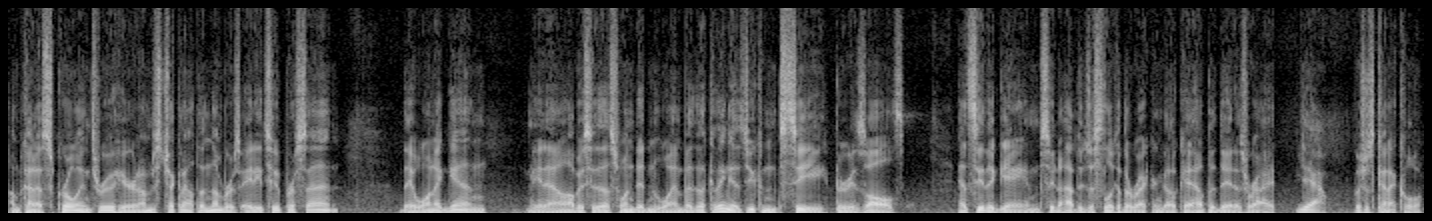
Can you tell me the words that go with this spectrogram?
I'm kind of scrolling through here and I'm just checking out the numbers. 82 percent they won again. You know, obviously this one didn't win, but the thing is, you can see the results and see the game, so you don't have to just look at the record and go, "Okay, I hope the data's right," Yeah. which is kind of cool.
